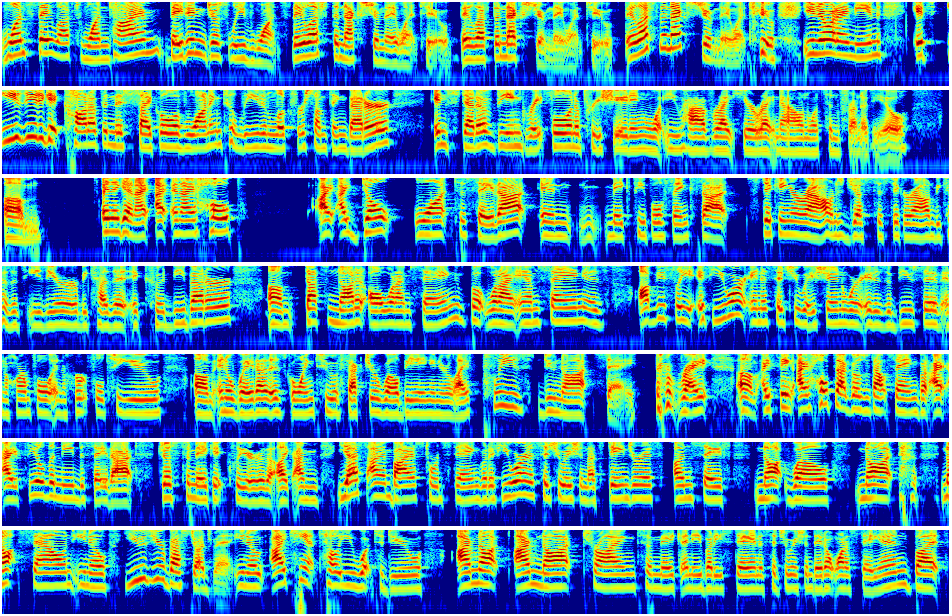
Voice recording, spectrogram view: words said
once they left one time, they didn't just leave once. They left the next gym they went to. They left the next gym they went to. They left the next gym they went to. You know what I mean? It's easy to get caught up in this cycle of wanting to leave and look for something better instead of being grateful and appreciating what you have right here, right now, and what's in front of you. Um, and again, I, I and I hope I I don't want to say that and make people think that sticking around just to stick around because it's easier or because it, it could be better. Um, that's not at all what I'm saying. But what I am saying is obviously, if you are in a situation where it is abusive and harmful and hurtful to you um, in a way that is going to affect your well being in your life, please do not stay. right? Um, I think, I hope that goes without saying, but I, I feel the need to say that just to make it clear that, like, I'm, yes, I am biased towards staying, but if you are in a situation that's dangerous, unsafe, not well, not, not sound, you know, use your best judgment. You know, I can't tell you what to do. I'm not, I'm not trying to make anybody stay in a situation they don't want to stay in, but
